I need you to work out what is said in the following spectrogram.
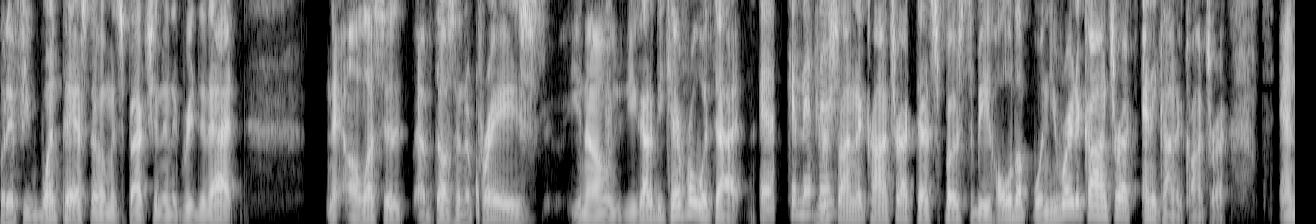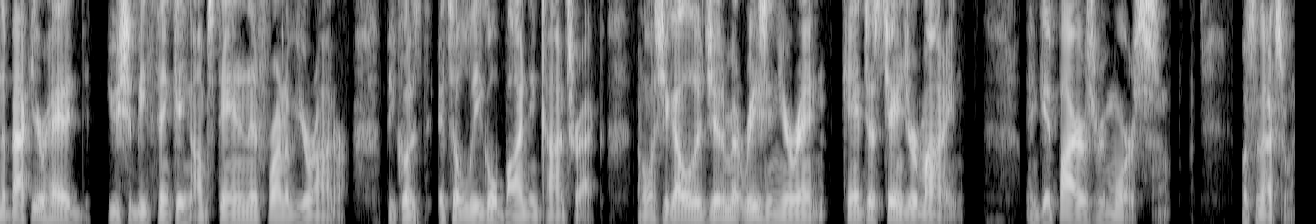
But if you went past the home inspection and agreed to that, unless it uh, doesn't appraise, you know, you got to be careful with that. Yeah. You're signing a contract that's supposed to be hold up when you write a contract, any kind of contract, and the back of your head, you should be thinking, I'm standing in front of your honor because it's a legal binding contract. Unless you got a legitimate reason, you're in. Can't just change your mind and get buyer's remorse. What's the next one?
